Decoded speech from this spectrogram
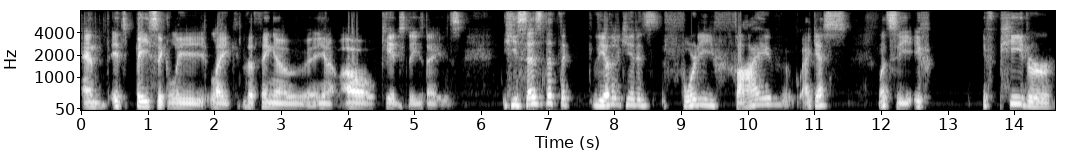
and it's basically like the thing of you know oh kids these days he says that the the other kid is 45, I guess. Let's see, if if Peter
